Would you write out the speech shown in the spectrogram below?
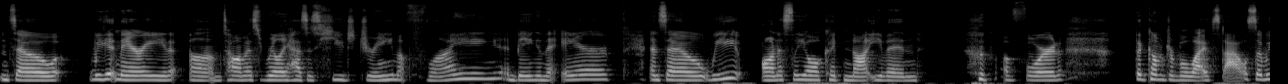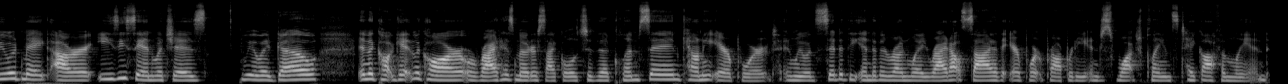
And so we get married. Um, Thomas really has this huge dream of flying and being in the air. And so we honestly all could not even afford the comfortable lifestyle. So we would make our easy sandwiches we would go in the car, get in the car or ride his motorcycle to the Clemson County Airport, and we would sit at the end of the runway right outside of the airport property and just watch planes take off and land.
